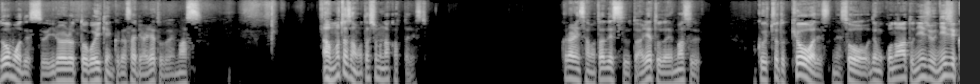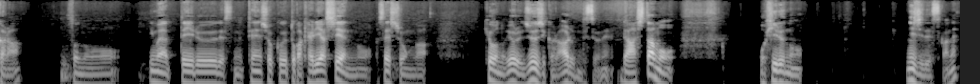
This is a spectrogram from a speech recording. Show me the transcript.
どうもです。いろいろとご意見くださりありがとうございます。あ、もちゃさん私もなかったです。クラリンさんまたです。とありがとうございます。僕ちょっと今日はですね、そう、でもこの後22時から、その、今やっているですね、転職とかキャリア支援のセッションが今日の夜10時からあるんですよね。で、明日もお昼の2時ですかね。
